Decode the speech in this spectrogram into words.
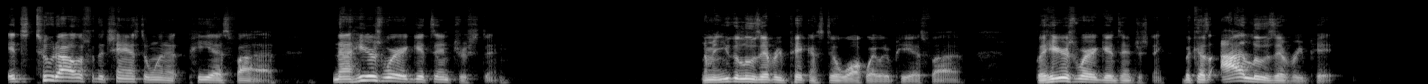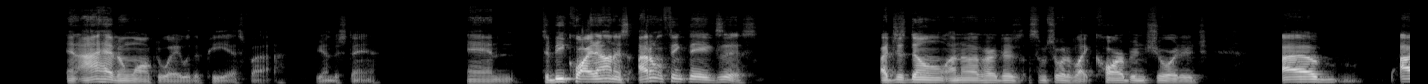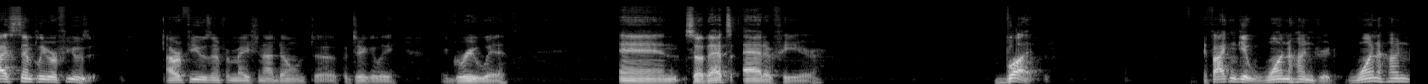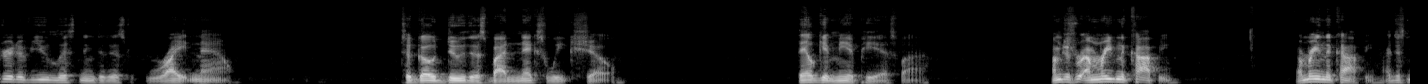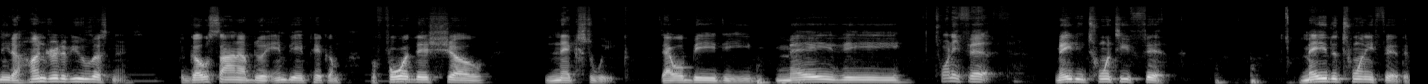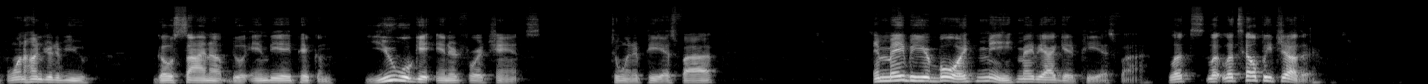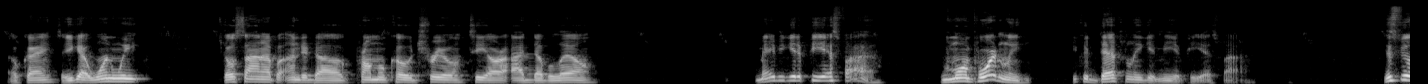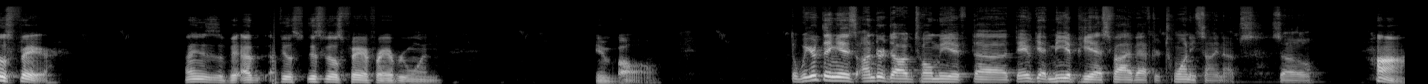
it's two dollars for the chance to win a PS5. Now here's where it gets interesting. I mean, you could lose every pick and still walk away with a PS5. But here's where it gets interesting because I lose every pick and I haven't walked away with a PS5. You understand? And to be quite honest, I don't think they exist. I just don't. I know I've heard there's some sort of like carbon shortage. I I simply refuse it. I refuse information I don't uh, particularly agree with. And so that's out of here. But if I can get 100, 100 of you listening to this right now to go do this by next week's show, they'll get me a PS5. I'm just I'm reading the copy. I'm reading the copy. I just need a hundred of you listeners to go sign up do an NBA Pick'em before this show next week. That will be the May the 25th. May the 25th. May the 25th. If 100 of you go sign up, do an NBA Pick'em, you will get entered for a chance to win a PS5. And maybe your boy, me, maybe I get a PS5. Let's let, let's help each other. Okay. So you got one week. Go sign up an underdog promo code trill T-R-I-L-L. Maybe get a PS5. But more importantly, you could definitely get me a PS5. This feels fair. I think this is a, I feel this feels fair for everyone involved. The weird thing is, Underdog told me if the, they would get me a PS5 after 20 signups. So, huh?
